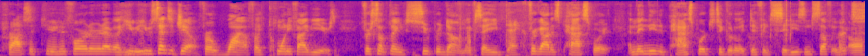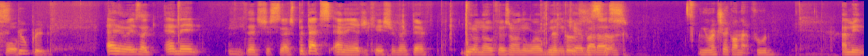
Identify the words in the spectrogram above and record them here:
prosecuted for it or whatever. Like he he was sent to jail for a while for like 25 years for something super dumb. Like say he Damn. forgot his passport and they needed passports to go to like different cities and stuff. It was That's awful stupid. anyways, like, and then that's just sucks. But that's NA education right there. We don't know what goes on in the world. We That only care about us. You want to check on that food? I mean,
